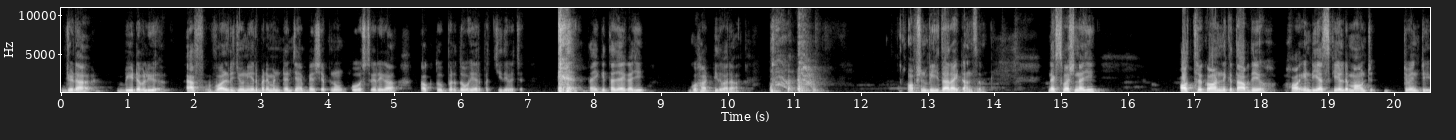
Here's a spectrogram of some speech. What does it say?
ਜਿਹੜਾ F world junior badminton championship ਨੂੰ ਹੋਸਟ ਕਰੇਗਾ ਅਕਤੂਬਰ 2025 ਦੇ ਵਿੱਚ। ਤਾਂ ਇਹ ਕੀਤਾ ਜਾਏਗਾ ਜੀ ਗੁਹਾਟੀ ਦੁਆਰਾ। ਆਪਸ਼ਨ ਬੀ ਦਾ ਰਾਈਟ ਆਨਸਰ ਨੈਕਸਟ ਕੁਐਸਚਨ ਹੈ ਜੀ। ਆਥਰ ਕੌਣ ਨੇ ਕਿਤਾਬ ਦੇ how India scaled mount 20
